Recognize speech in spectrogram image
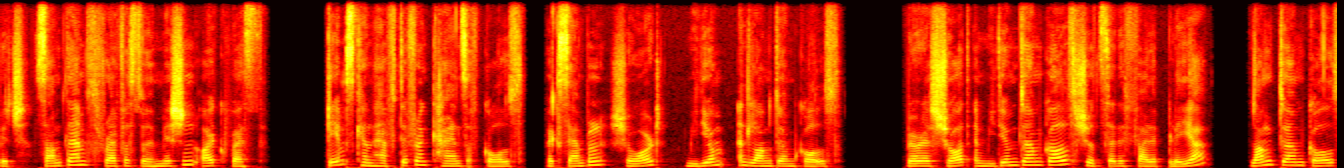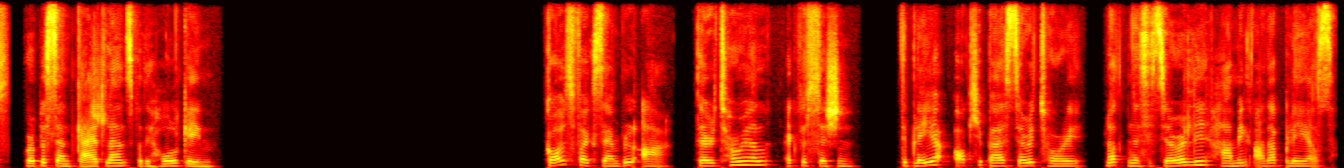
which sometimes refers to a mission or a quest. Games can have different kinds of goals, for example, short, medium and long-term goals. Whereas short and medium-term goals should satisfy the player, long-term goals represent guidelines for the whole game. Goals, for example, are territorial acquisition. The player occupies territory, not necessarily harming other players.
